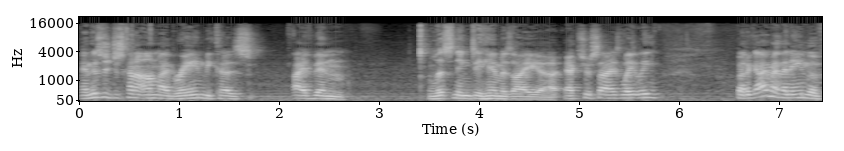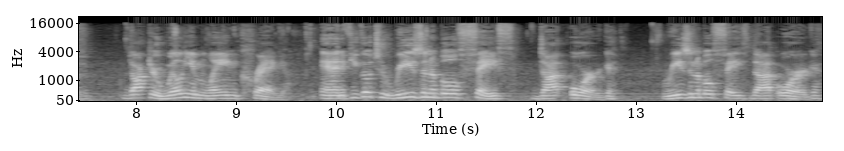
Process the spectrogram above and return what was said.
and this is just kind of on my brain because I've been listening to him as I uh, exercise lately, but a guy by the name of Dr. William Lane Craig. And if you go to reasonablefaith.org, reasonablefaith.org,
